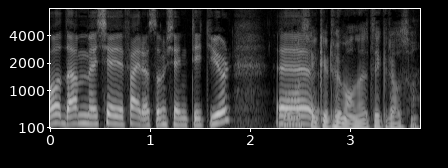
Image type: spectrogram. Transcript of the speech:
og de feirer som kjent ikke jul. Og Eh, sikkert humanetikere også.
